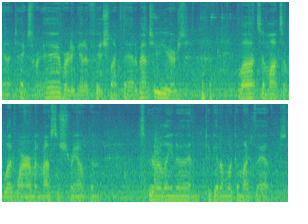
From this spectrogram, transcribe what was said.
yeah, it takes forever to get a fish like that. About two years. lots and lots of bloodworm and master shrimp and spirulina and to get them looking like that. So.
